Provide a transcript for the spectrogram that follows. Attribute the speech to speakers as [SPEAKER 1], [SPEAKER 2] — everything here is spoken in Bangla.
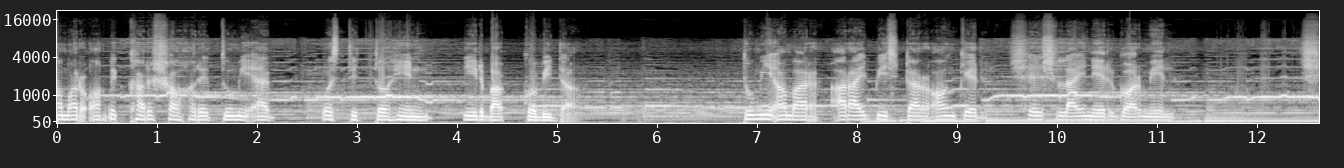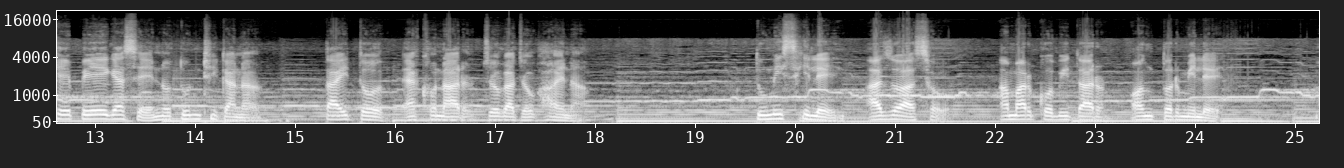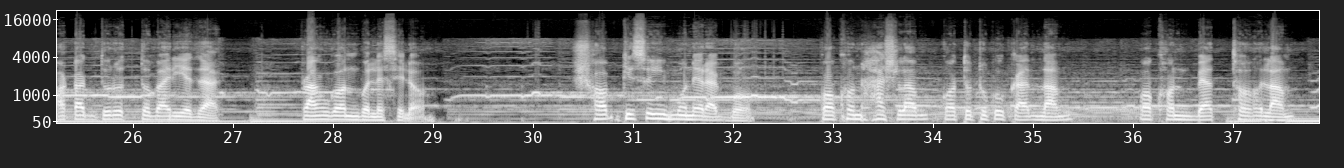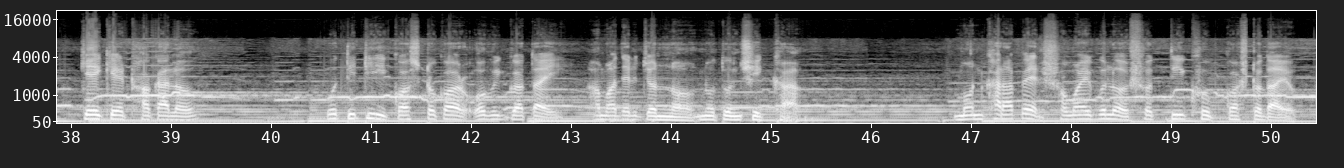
[SPEAKER 1] আমার অপেক্ষার শহরে তুমি এক অস্তিত্বহীন নির্বাক কবিতা তুমি আমার আড়াই পৃষ্ঠার অঙ্কের শেষ লাইনের গরমিল। সে পেয়ে গেছে নতুন ঠিকানা, তাই তো এখন আর যোগাযোগ হয় না। তুমি ছিলে, আজও আছো, আমার কবিতার অন্তর মিলে হঠাৎ দূরত্ব বাড়িয়ে যাক, প্রাঙ্গণ বলেছিল। সব কিছুই মনে রাখব। কখন হাসলাম, কতটুকু কাঁদলাম, কখন ব্যর্থ হলাম, কে কে ঠকালো। প্রতিটি কষ্টকর অভিজ্ঞতাই আমাদের জন্য নতুন শিক্ষা। মন খারাপের সময়গুলো সত্যি খুব কষ্টদায়ক।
